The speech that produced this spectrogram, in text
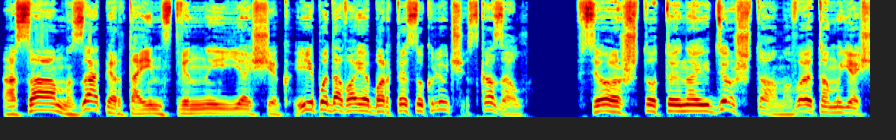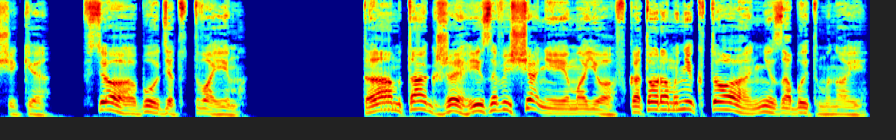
А сам запер таинственный ящик и, подавая Бартесу ключ, сказал — все, что ты найдешь там, в этом ящике, все будет твоим. Там также и завещание мое, в котором никто не забыт мной.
